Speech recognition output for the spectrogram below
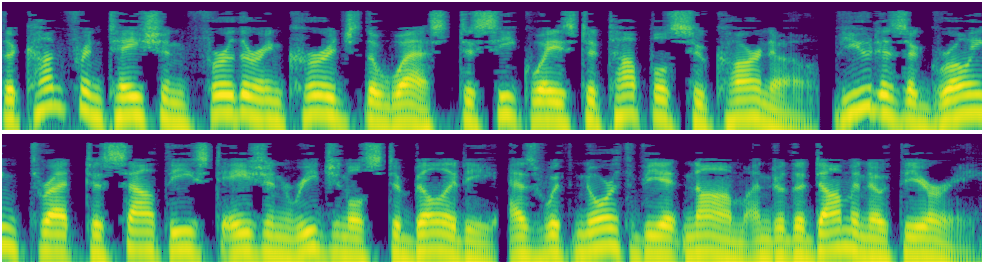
The confrontation further encouraged the West to seek ways to topple Sukarno, viewed as a growing threat to Southeast Asian regional stability as with North Vietnam under the domino theory.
